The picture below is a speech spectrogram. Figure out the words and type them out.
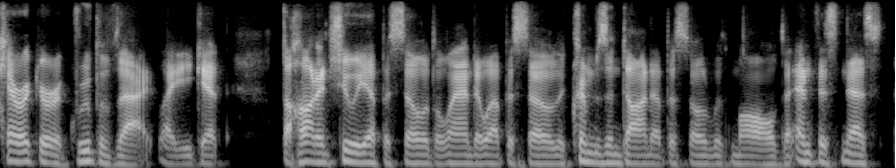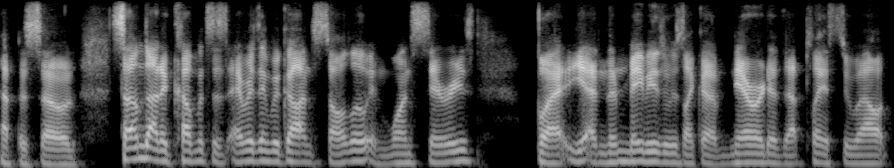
character or group of that. Like you get the Han and Chewie episode, the Lando episode, the Crimson Dawn episode with Maul, the Enfys Nest episode, something that encompasses everything we've got in Solo in one series. But yeah, and then maybe there was like a narrative that plays throughout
